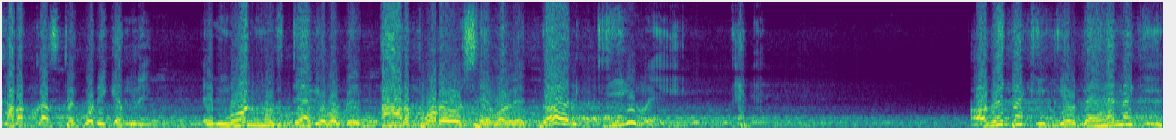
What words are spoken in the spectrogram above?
খারাপ কাজটা করি কেমনে? এই মন মুফতি আগে বলবে, তারপরেও সে বলে, তোর কি হবে? হবে নাকি কেউ দেখে নাকি?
